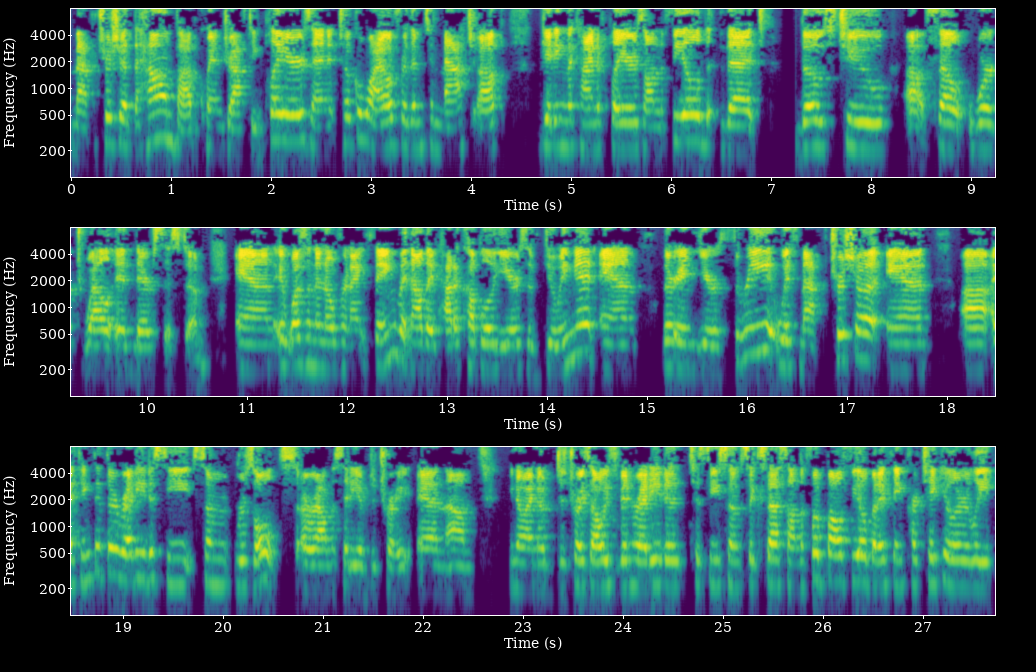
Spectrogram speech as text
Matt Patricia at the helm, Bob Quinn drafting players, and it took a while for them to match up getting the kind of players on the field that those two uh, felt worked well in their system. And it wasn't an overnight thing, but now they've had a couple of years of doing it, and they're in year three with Matt Patricia, and uh, I think that they're ready to see some results around the city of Detroit. And, um, you know, I know Detroit's always been ready to, to see some success on the football field, but I think particularly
